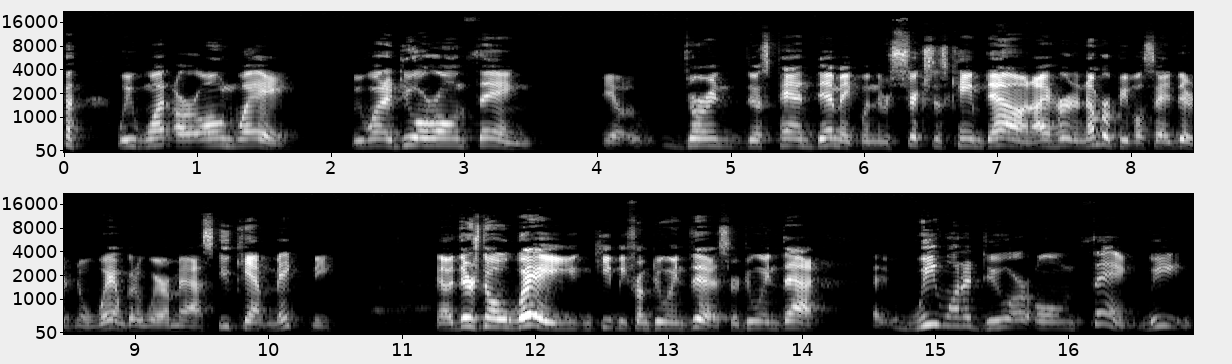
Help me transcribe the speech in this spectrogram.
we want our own way. We want to do our own thing you know, during this pandemic, when the restrictions came down, I heard a number of people say, There's no way I'm going to wear a mask. You can't make me. You know, There's no way you can keep me from doing this or doing that. We want to do our own thing. We,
